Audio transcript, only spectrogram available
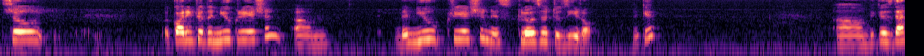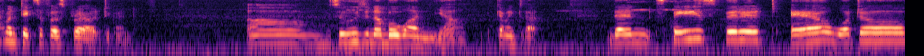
So, according to the new creation, um, the new creation is closer to 0, okay? Um, because that one takes the first priority kind. Um, so, who's the number one? Yeah, coming to that. Then space, spirit, air, water,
